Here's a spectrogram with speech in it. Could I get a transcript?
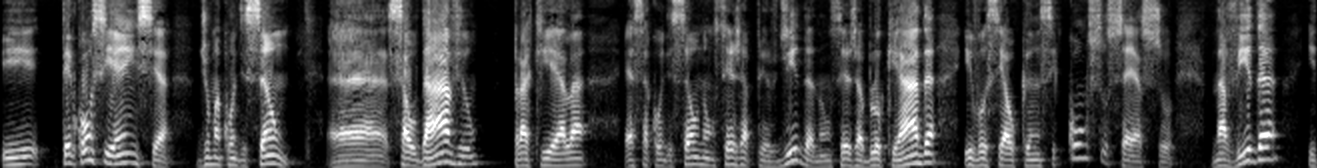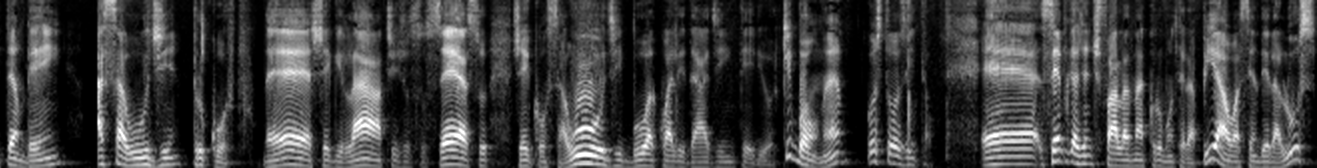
e ter consciência de uma condição é, saudável para que ela essa condição não seja perdida, não seja bloqueada e você alcance com sucesso na vida e também a saúde para o corpo. Né? Chegue lá, atinja o sucesso, chegue com saúde, boa qualidade interior. Que bom, né? Gostoso então. É, sempre que a gente fala na cromoterapia, ao acender a luz,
